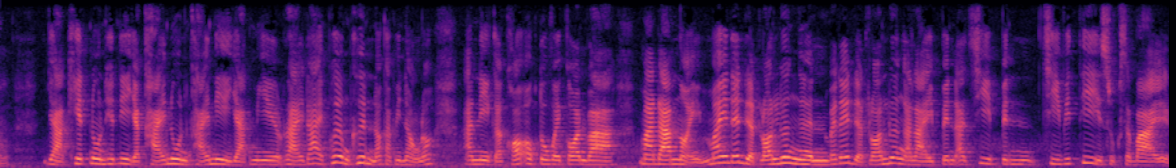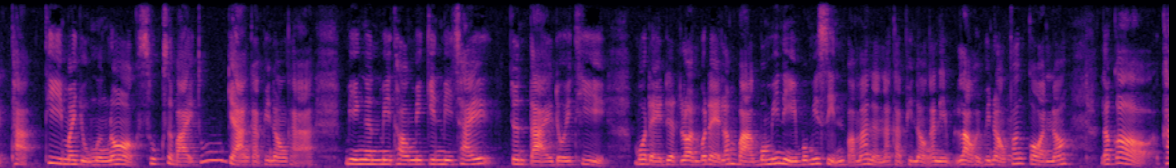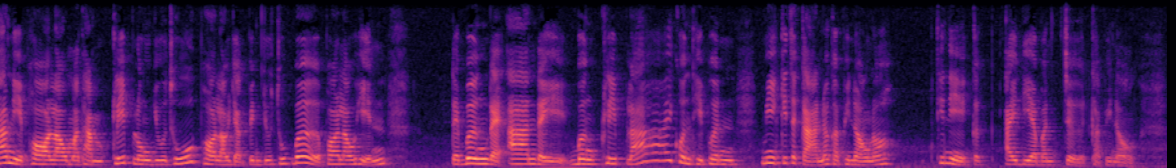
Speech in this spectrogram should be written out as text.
อยากเฮ็ดนู่นเฮ็ดนี่อยากขายนู่นขายนี่อยากมีรายได้เพิ่มขึ้นเนาะค่ะพี่น้องเนาะอันนี้ก็ขอออกตัวไว้ก่อนว่า มาดามหน่อยไม่ได้เดือดร้อนเรื่องเงิน ไม่ได้เดือดร้อนเรื่องอะไร เป็นอาชีพเป็นชีวิตที่สุขสบายถ้าที่มาอยู่เมืองนอก สุขสบายทุกอย่างค่ะพี่น้องค่ะ มีเงินมีทองมีกินมีใช้ จนตายโดยที่บ่ได้เดือดร้อนบ่ได้ลำบากบ่มีหนีบ่มีสินประมาณนั้นนะคะพี่น้องอันนี้เล่าให้พี่น้องฟังก่อนเนาะแล้วก็ข้าวนี้พอเรามาทำคลิปลง YouTube พอเราอยากเป็นยูทูบเบอร์พอเราเห็นได้เบิงได้อ่านได้เบิงคลิปหลายคนที่เพิ่นมีกิจการเนาะค่ะพี่น้องเนาะที่นี่ก็ไอเดียบันเจิดค่ะพี่น้อง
